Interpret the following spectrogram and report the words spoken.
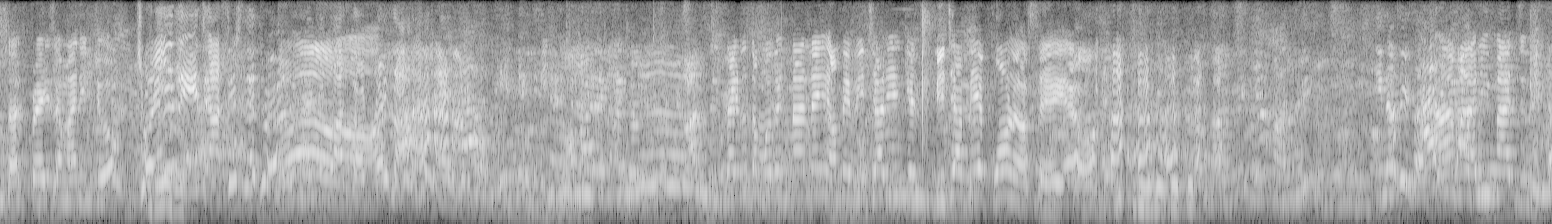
સરપ્રાઈઝ અમારી જો. જોઈ લીધી આશીષને જોયો તો મગજમાં નહીં અમે વિચારીએ કે બીજા બે કોણ હશે એવો. આ મારી માજરી.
